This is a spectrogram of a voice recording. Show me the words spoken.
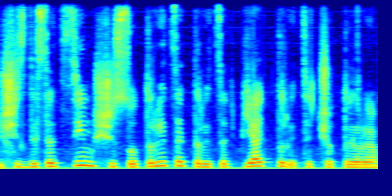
067 630 35 34.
